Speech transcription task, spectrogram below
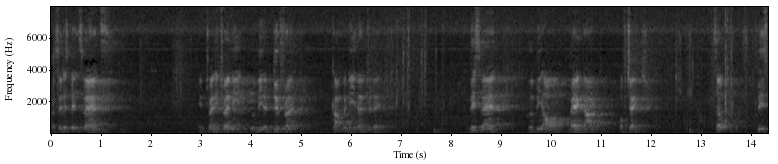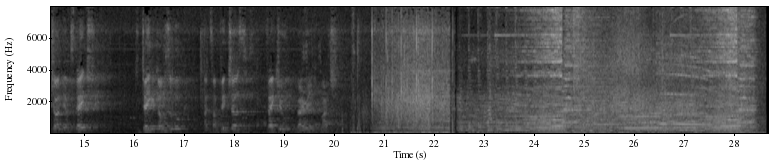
Mercedes-Benz Vans in 2020 will be a different company than today. This van will be our vanguard of change. So, please join me on stage to take a closer look at some pictures. Thank you very much.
